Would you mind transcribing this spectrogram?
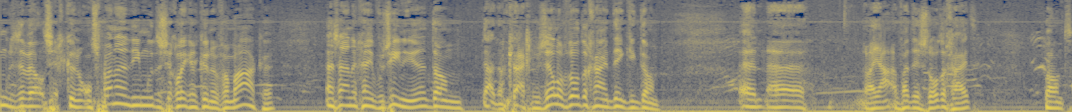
moeten wel zich kunnen ontspannen, die moeten zich lekker kunnen vermaken. En zijn er geen voorzieningen, dan, ja, dan krijgen we zelf rottigheid, denk ik dan. En, nou ja, wat is rottigheid? Want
